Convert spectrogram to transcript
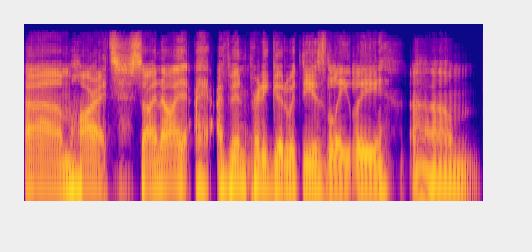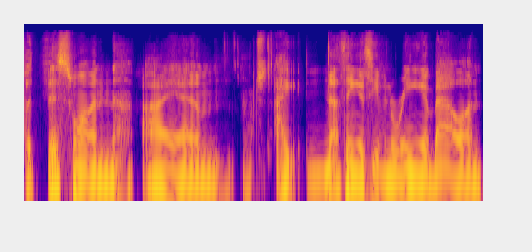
Um, all right. So I know I, I have been pretty good with these lately. Um, but this one I am I nothing is even ringing a bell on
